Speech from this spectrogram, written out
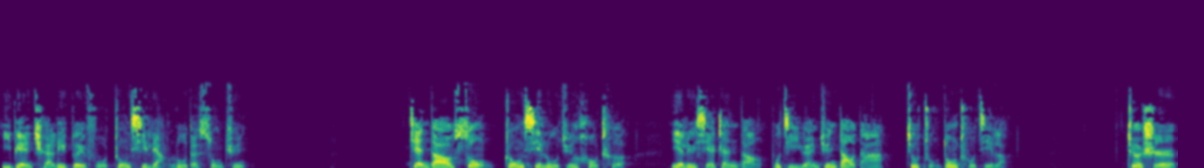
以便全力对付中西两路的宋军。见到宋中西路军后撤，耶律斜轸等不及援军到达，就主动出击了。这时，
